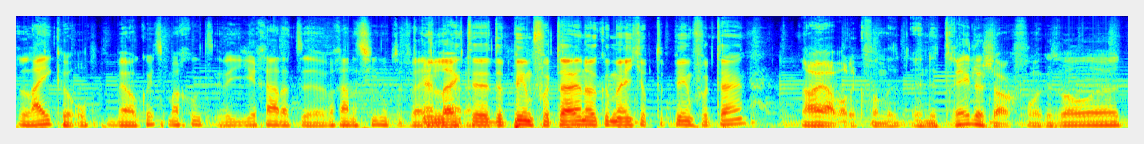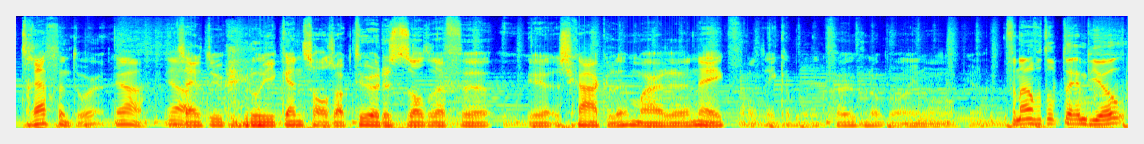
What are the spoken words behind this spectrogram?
lijken op Melkert. Maar goed, je gaat het, we gaan het zien op tv. En lijkt de, de Pim Fortuyn ook een beetje op de Pim Fortuyn? Nou ja, wat ik van de, in de trailer zag, vond ik het wel eh, treffend hoor. Ja, zijn natuurlijk, ik bedoel, je kent ze als acteur, dus het is altijd even weer schakelen. Maar eh, nee, ik vond het, ik heb ik verheug me ook wel enorm op. Ja. Vanavond op de NPO.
